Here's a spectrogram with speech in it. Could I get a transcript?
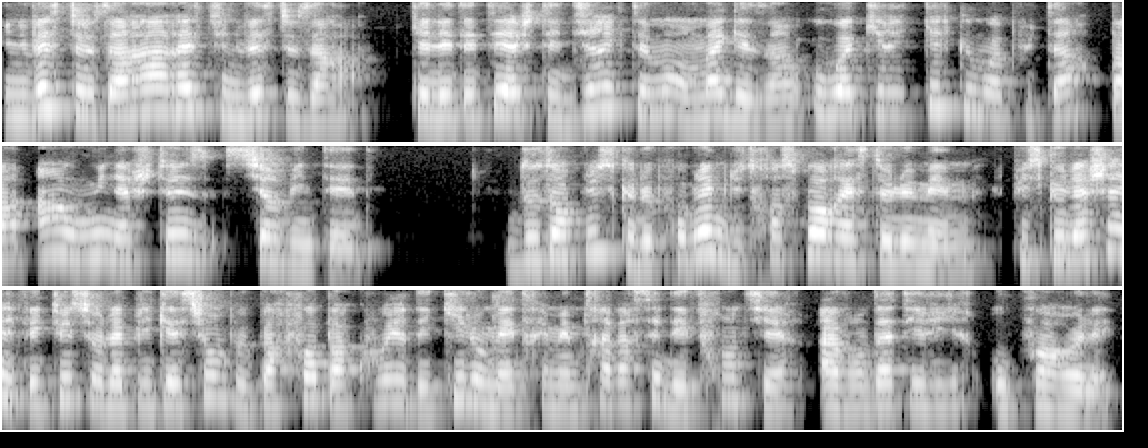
une veste Zara reste une veste Zara, qu'elle ait été achetée directement en magasin ou acquérie quelques mois plus tard par un ou une acheteuse sur Vinted. D'autant plus que le problème du transport reste le même, puisque l'achat effectué sur l'application peut parfois parcourir des kilomètres et même traverser des frontières avant d'atterrir au point relais.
